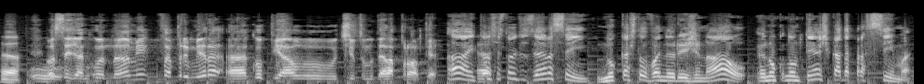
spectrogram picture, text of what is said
É. Ou seja, a Konami foi a primeira a copiar o título dela própria. Ah, então vocês estão dizendo assim, no Castlevania original, eu não, não tenho a escada pra cima.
